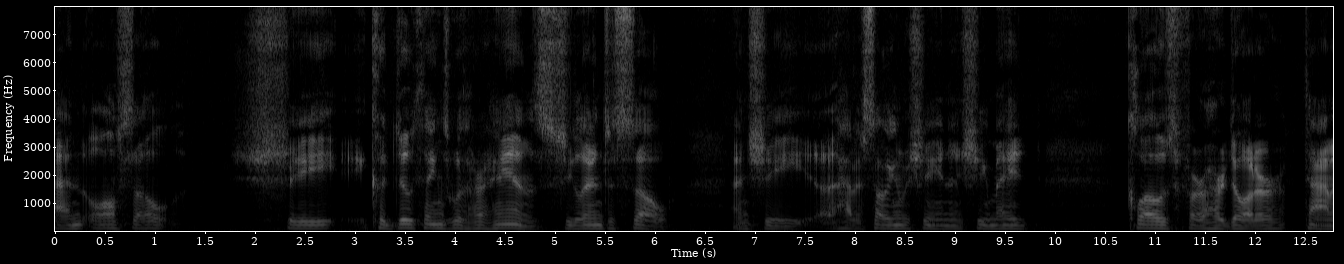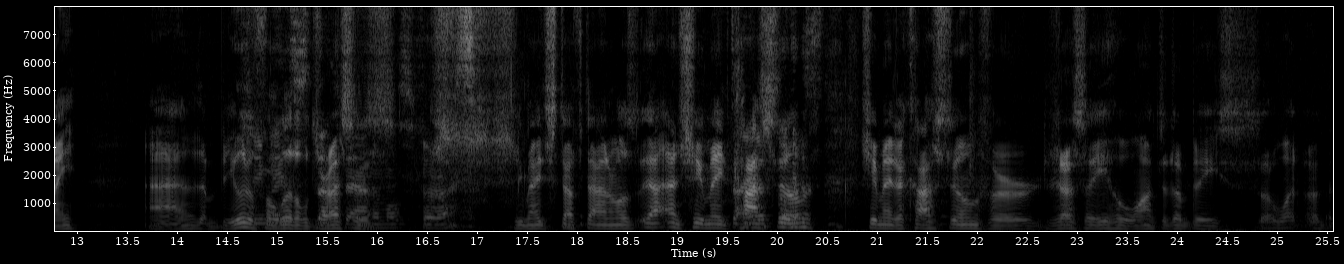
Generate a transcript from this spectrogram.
And also, she could do things with her hands. She learned to sew, and she uh, had a sewing machine, and she made clothes for her daughter, Tammy, and beautiful little dresses. for us. She made stuffed animals, yeah, and she made Dinosaurs. costumes. She made a costume for Jesse, who wanted to be so what a A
